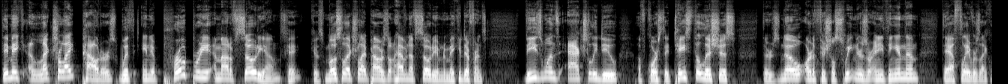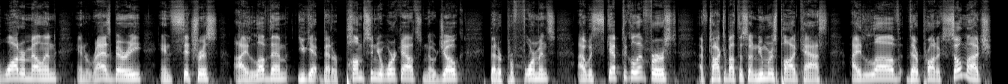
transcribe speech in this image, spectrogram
They make electrolyte powders with an appropriate amount of sodium, okay? Because most electrolyte powders don't have enough sodium to make a difference. These ones actually do. Of course, they taste delicious. There's no artificial sweeteners or anything in them. They have flavors like watermelon and raspberry and citrus. I love them. You get better pumps in your workouts, no joke, better performance. I was skeptical at first. I've talked about this on numerous podcasts. I love their products so much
